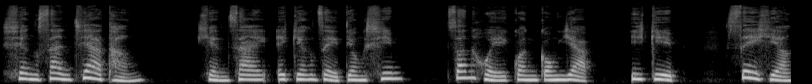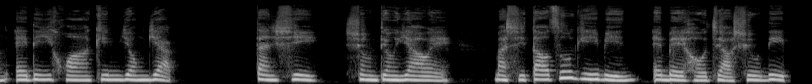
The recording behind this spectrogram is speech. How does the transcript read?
生产蔗糖，现在的经济中心转回观光业以及小型的离岸金融业。但是上重要的，嘛是投资移民的卖护照收入，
